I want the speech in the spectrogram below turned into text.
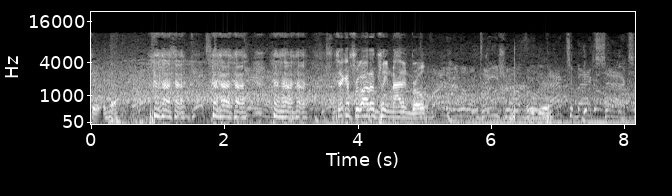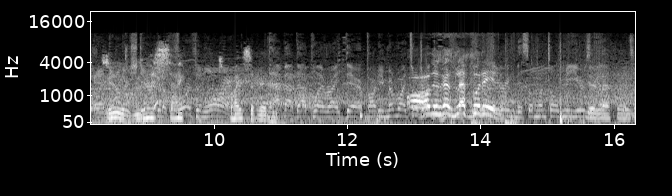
shit. It's like I forgot to play Madden, bro. Providing a little deja vu. Back-to-back sacks. Dude, now you they're staring got at a sacked fourth and long. twice already. How about that play right there? Party, remember I told Oh, you this guy's left-footed. run That someone told me years You're ago. left-footed.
